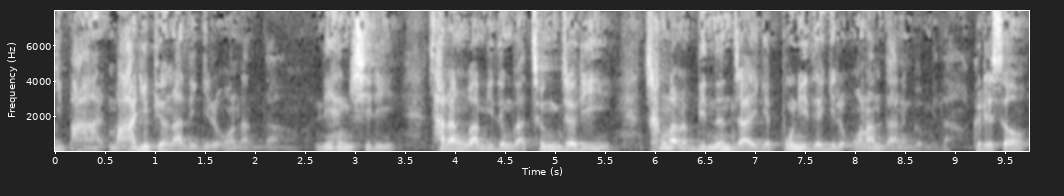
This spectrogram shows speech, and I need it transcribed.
이 말, 말이 변화되기를 원한다. 네 행실이 사랑과 믿음과 정절이 정말로 믿는 자에게 본이 되기를 원한다는 겁니다. 그래서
